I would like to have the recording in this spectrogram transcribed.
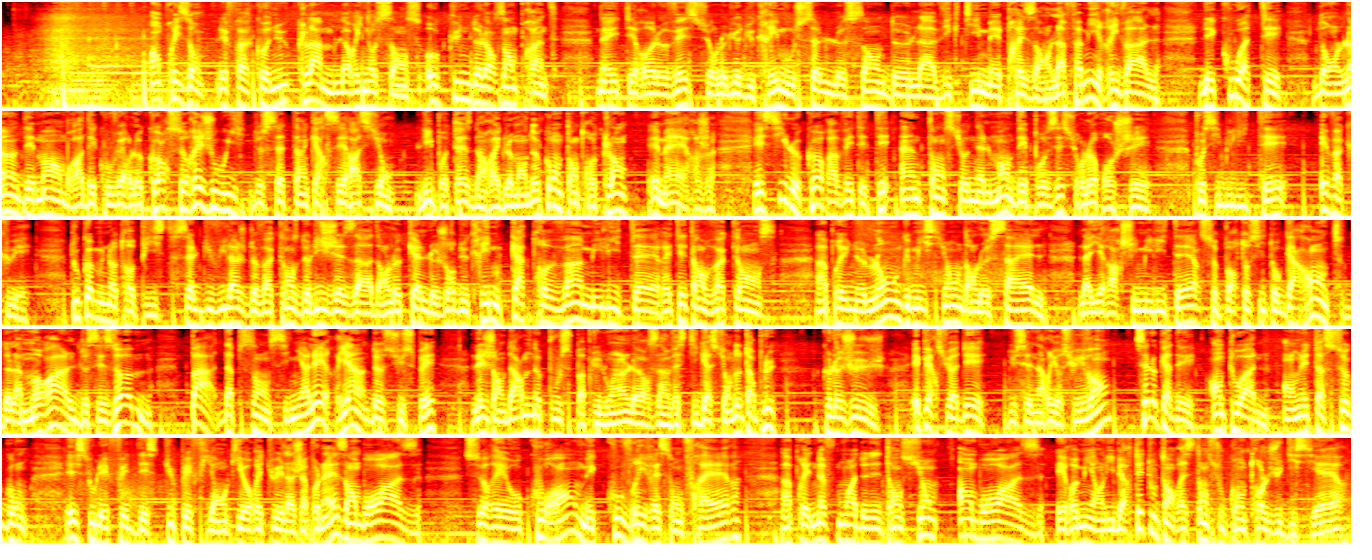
En prison, les frères connus clament leur innocence. Aucune de leurs empreintes n'a été relevée sur le lieu du crime où seul le sang de la victime est présent. La famille rivale, les Kouaté, dont l'un des membres a découvert le corps, se réjouit de cette incarcération. L'hypothèse d'un règlement de compte entre clans émerge. Et si le corps avait été intentionnellement déposé sur le rocher? Possibilité évacuée tout comme une autre piste, celle du village de vacances de l'Igeza, dans lequel le jour du crime, 80 militaires étaient en vacances. Après une longue mission dans le Sahel, la hiérarchie militaire se porte aussitôt garante de la morale de ces hommes. Pas d'absence signalée, rien de suspect. Les gendarmes ne poussent pas plus loin leurs investigations, d'autant plus que le juge est persuadé du scénario suivant, c'est le cadet, Antoine, en état second et sous l'effet des stupéfiants qui auraient tué la japonaise. Ambroise serait au courant mais couvrirait son frère. Après neuf mois de détention, Ambroise est remis en liberté tout en restant sous contrôle judiciaire.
